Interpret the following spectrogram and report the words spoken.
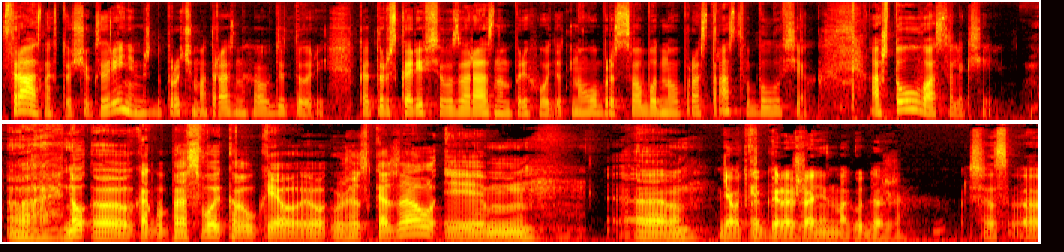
С разных точек зрения, между прочим, от разных аудиторий, которые, скорее всего, за разным приходят. Но образ свободного пространства был у всех. А что у вас, Алексей? Ой, ну, э, как бы про свой круг я уже сказал. И, э, я вот как горожанин могу даже Сейчас э,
